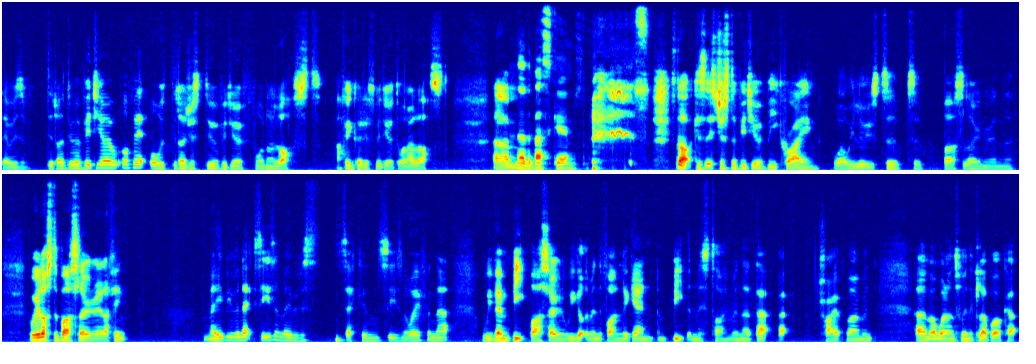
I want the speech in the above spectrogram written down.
there was. A, did I do a video of it, or did I just do a video for when I lost? I think I just videoed the one I lost. Um, They're the best games. it's not because it's just a video of me crying while we lose to, to Barcelona the. We lost to Barcelona, and I think maybe the next season, maybe the second season away from that, we then beat Barcelona. We got them in the final again and beat them this time, and had that that triumph moment. Um, and went on to win the Club World Cup.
